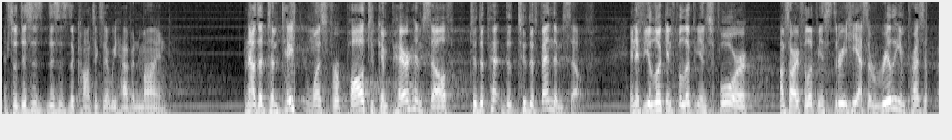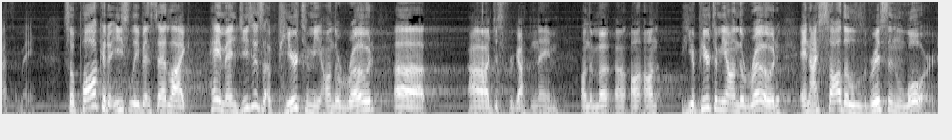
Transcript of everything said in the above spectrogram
And so this is, this is the context that we have in mind. Now, the temptation was for Paul to compare himself to, to defend himself. And if you look in Philippians 4, I'm sorry, Philippians 3, he has a really impressive resume. So Paul could have easily been said, like, hey, man, Jesus appeared to me on the road. Uh, I just forgot the name. On the, mo- uh, on, on, he appeared to me on the road, and I saw the risen Lord.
